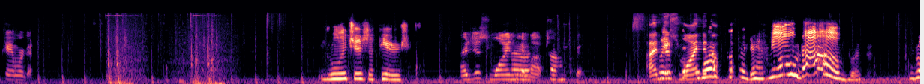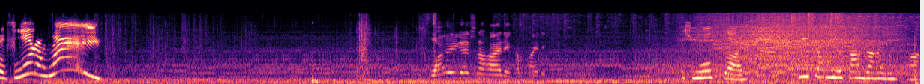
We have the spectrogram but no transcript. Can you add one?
Okay, we're good. Glitches appears. I just wind Uh, him up. so- I Wait, just wind him up. Hold up! Bro, Florida, wait! Why are you guys not hiding? I'm hiding. It's Wolf God. Please tell me you found the hiding spot.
